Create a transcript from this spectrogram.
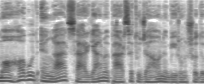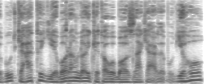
ماها بود انقدر سرگرم پرسه تو جهان بیرون شده بود که حتی یه بارم لای کتاب باز نکرده بود. یهو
